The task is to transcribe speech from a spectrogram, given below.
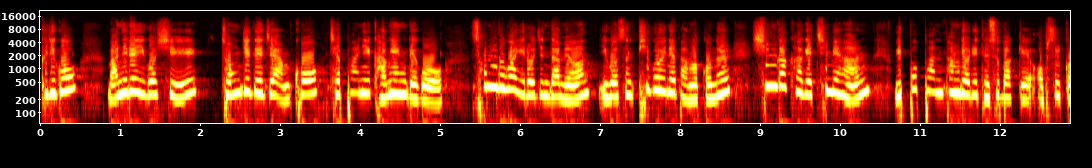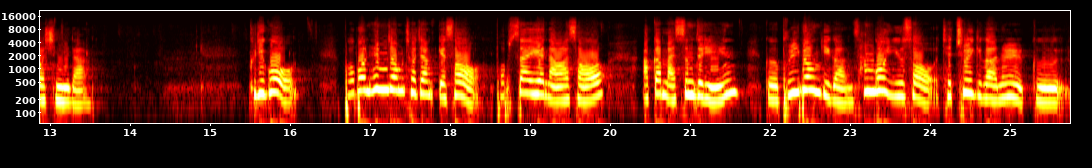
그리고 만일에 이것이 정지되지 않고 재판이 강행되고 선고가 이루어진다면 이것은 피고인의 방어권을 심각하게 침해한 위법한 판결이 될 수밖에 없을 것입니다. 그리고 법원 행정처장께서 법사위에 나와서 아까 말씀드린 그 불변 기간, 상고 이유서 제출 기간을 그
